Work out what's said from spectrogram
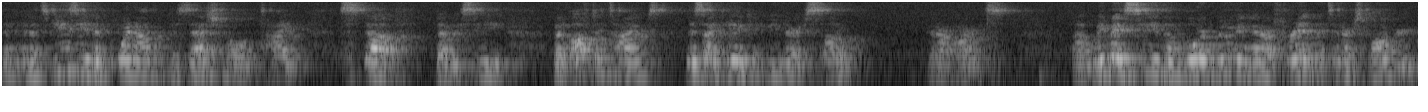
And, and it's easy to point out the possessional type stuff that we see, but oftentimes this idea can be very subtle in our hearts. Uh, we may see the Lord moving in our friend that's in our small group,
